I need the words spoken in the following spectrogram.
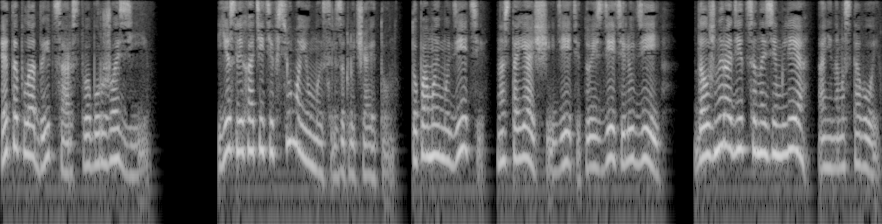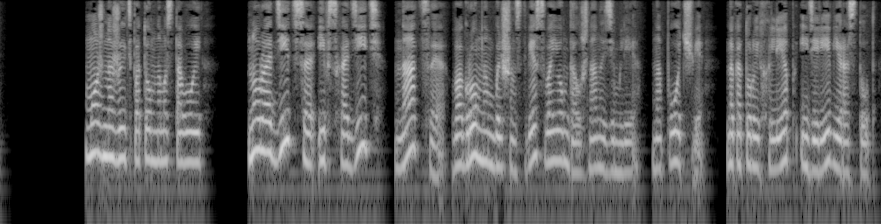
это плоды царства буржуазии. Если хотите всю мою мысль, заключает он, то, по-моему, дети, настоящие дети, то есть дети людей, должны родиться на земле, а не на мостовой. Можно жить потом на мостовой, но родиться и всходить нация в огромном большинстве своем должна на земле, на почве, на которой хлеб и деревья растут –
